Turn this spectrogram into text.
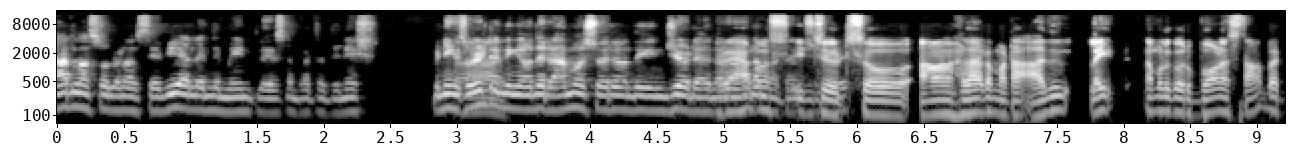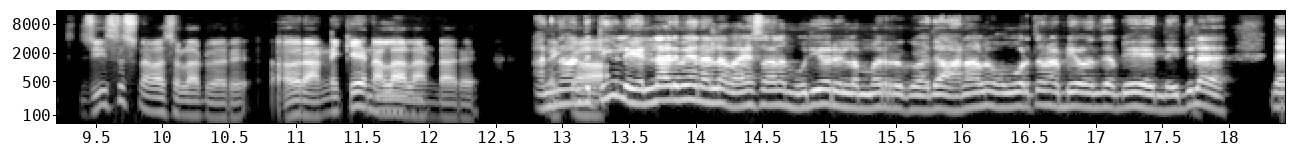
யாரெல்லாம் சொல்லலாம்? செவியால இருந்து மெயின் பிளேயர்ஸ்னு பார்த்தா தினேஷ். நீங்க சொல்லிட்டு இருந்தீங்க வந்து ராமோஸ் வேற வந்து இன்ஜூர்டு ராமோஸ் இன்ஜூர்ட் ஸோ அவன் விளையாட மாட்டான். அது லைட் நம்மளுக்கு ஒரு போனஸ் தான். பட் ஜீசஸ் நவாஸ் விளையாடுவாரு. அவர் அன்னைக்கே நல்லா விளையாண்டாரு. அந்த அந்த டீம்ல எல்லாருமே நல்ல வயசான முதியோர் இல்ல மாதிரி இருக்கும். அது ஆனாலும் ஒவ்வொருத்தரும் அப்படியே வந்து அப்படியே இந்த இதுல இந்த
